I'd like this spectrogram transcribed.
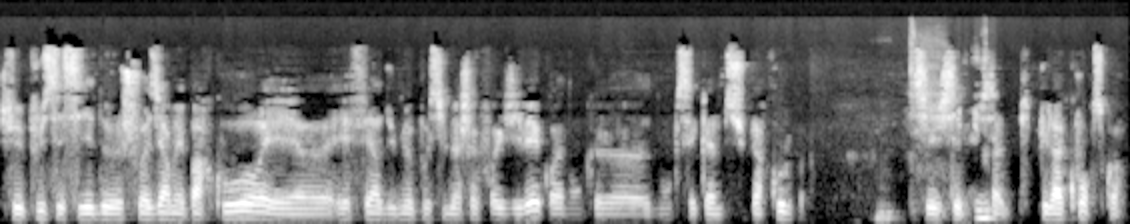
je vais plus essayer de choisir mes parcours et, faire du mieux possible à chaque fois que j'y vais, quoi. Donc, donc c'est quand même super cool, c'est plus, plus la course, quoi.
